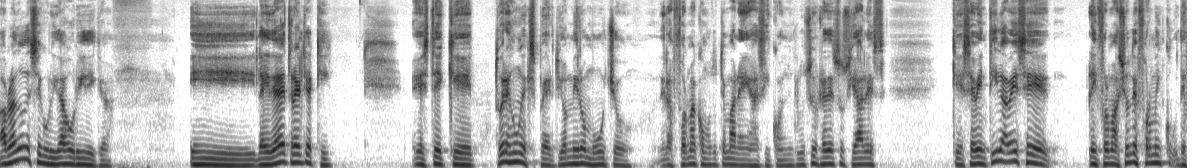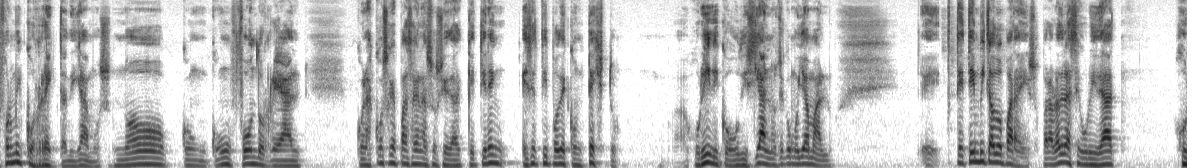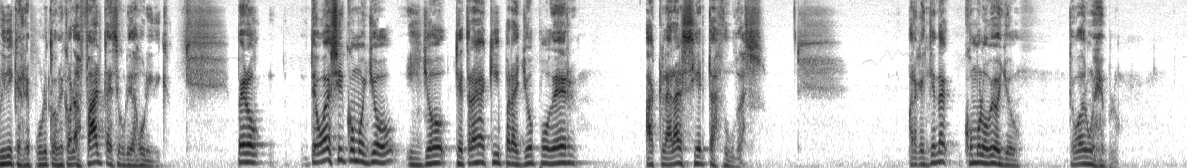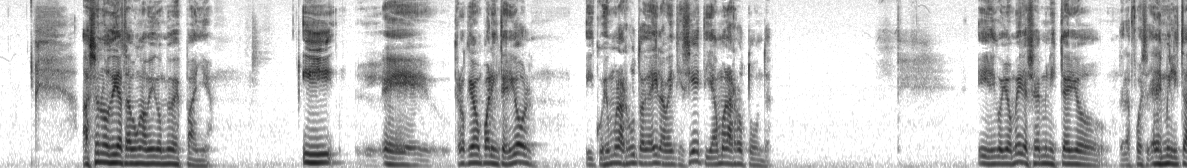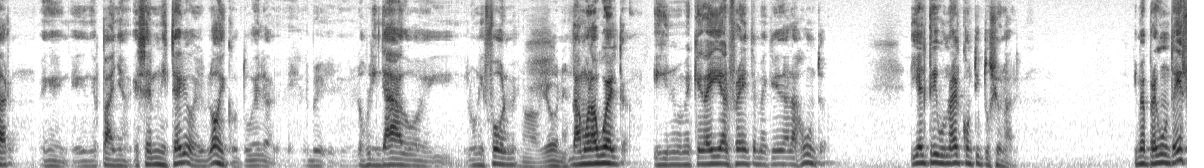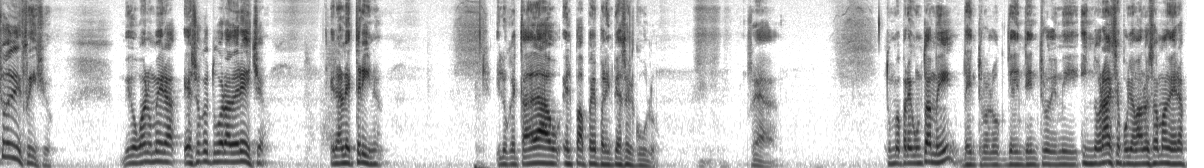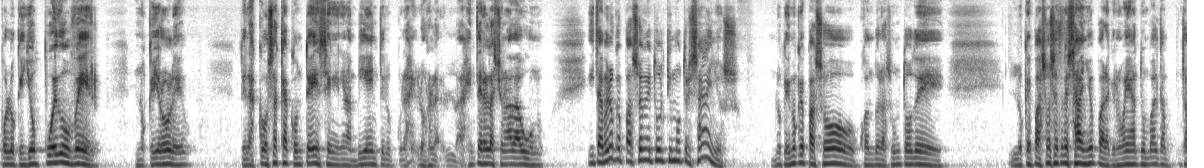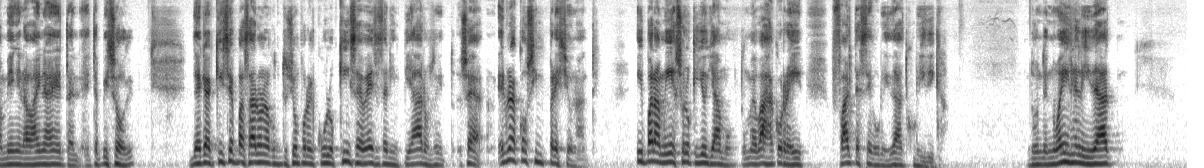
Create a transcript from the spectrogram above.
Hablando de seguridad jurídica, y la idea de traerte aquí es de que tú eres un experto. Yo admiro mucho de la forma como tú te manejas y con, incluso en redes sociales que se ventila a veces la información de forma, de forma incorrecta, digamos, no con, un fondo real, con las cosas que pasan en la sociedad, que tienen ese tipo de contexto jurídico, judicial, no sé cómo llamarlo. Eh, te, te, he invitado para eso, para hablar de la seguridad jurídica en República Dominicana, la falta de seguridad jurídica. Pero te voy a decir como yo, y yo te traje aquí para yo poder aclarar ciertas dudas. Para que entienda cómo lo veo yo, te voy a dar un ejemplo. Hace unos días estaba un amigo mío de España y eh, creo que íbamos para el interior y cogimos la ruta de ahí, la 27, y íbamos a la rotonda. Y digo yo, mire, ese es el ministerio de la fuerza, él es militar, en, España. Ese es el ministerio, es lógico, tú ves los blindados y los uniformes. Damos la vuelta y me queda ahí al frente, me queda la Junta y el Tribunal Constitucional. Y me pregunta, ¿y esos edificios? Digo, bueno, mira, eso que tú a la derecha es la letrina y lo que está al lado es el papel para limpiarse el culo. O sea, Tú me preguntas a mí, dentro de, dentro de mi ignorancia, por llamarlo de esa manera, por lo que yo puedo ver, no que yo lo leo, de las cosas que acontecen en el ambiente, la, gente relacionada a uno. Y también lo que pasó en estos últimos tres años. Lo que mismo que pasó cuando el asunto de lo que pasó hace tres años, para que no vayan a tumbar también en la vaina esta, este episodio, de que aquí se pasaron la constitución por el culo 15 veces, se limpiaron. o sea, era una cosa impresionante. Y para mí eso es lo que yo llamo, tú me vas a corregir, falta de seguridad jurídica. Donde no hay en realidad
